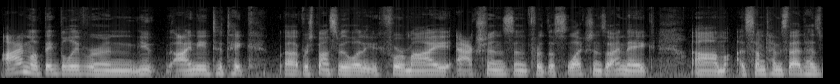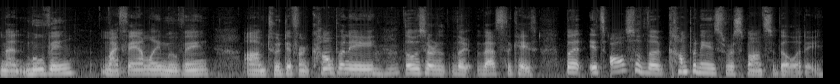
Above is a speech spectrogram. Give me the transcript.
I'm a big believer in you. I need to take uh, responsibility for my actions and for the selections I make. Um, sometimes that has meant moving my family moving um, to a different company. Mm-hmm. Those are the, that's the case. But it's also the company's responsibility.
